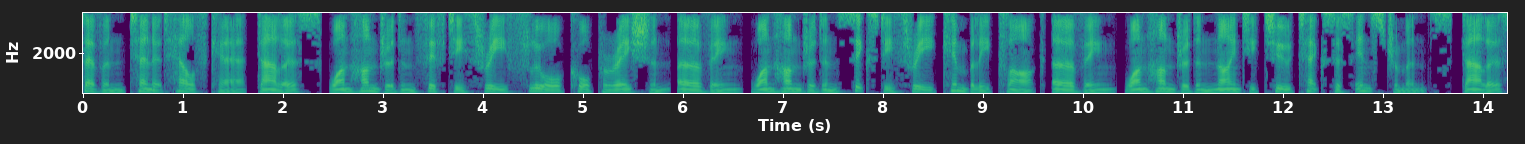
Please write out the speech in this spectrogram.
147 Tenet Healthcare Dallas 153 Fluor Corporation Irving 163 Kimberly-Clark Irving 192 Texas Instruments Dallas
